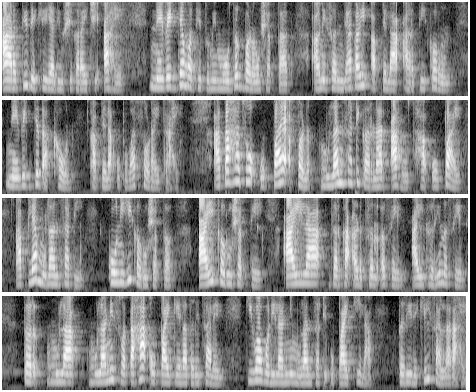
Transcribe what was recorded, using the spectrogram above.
आरती देखील या दिवशी करायची आहे. नैवेद्यामध्ये तुम्ही मोदक बनवू शकतात आणि संध्याकाळी आपल्याला आरती करून नैवेद्य दाखवून आपल्याला उपवास सोडायचा आहे. आता हा जो उपाय आपण मुलांसाठी करणार आहोत हा उपाय आपल्या मुलांसाठी कोणीही करू शकतं. आई करू शकते. आईला जर का अडचण असेल आई घरी नसेल तर मुला मुलांनी स्वतः उपाय केला तरी चालेल किंवा वडिलांनी मुलांसाठी उपाय केला तरी देखील चालणार आहे.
